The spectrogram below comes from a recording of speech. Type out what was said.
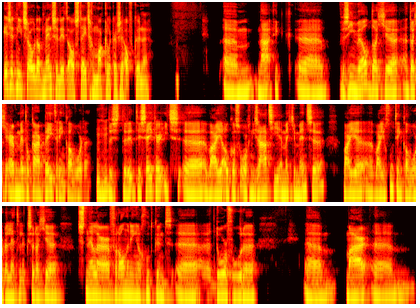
Is het niet zo dat mensen dit al steeds gemakkelijker zelf kunnen? Um, nou, ik, uh, we zien wel dat je, dat je er met elkaar beter in kan worden. Mhm. Mm -hmm. Dus er, het is zeker iets uh, waar je ook als organisatie en met je mensen, waar je, waar je goed in kan worden letterlijk. Zodat je sneller veranderingen goed kunt doorvoeren. Um, maar um,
